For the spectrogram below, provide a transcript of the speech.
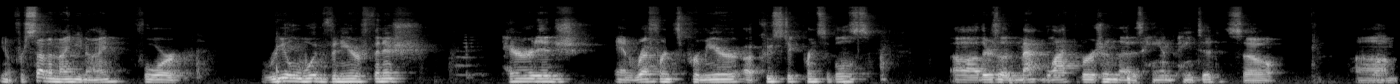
you know for 799 for real wood veneer finish heritage and reference premier acoustic principles uh, there's a matte black version that is hand painted so um,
